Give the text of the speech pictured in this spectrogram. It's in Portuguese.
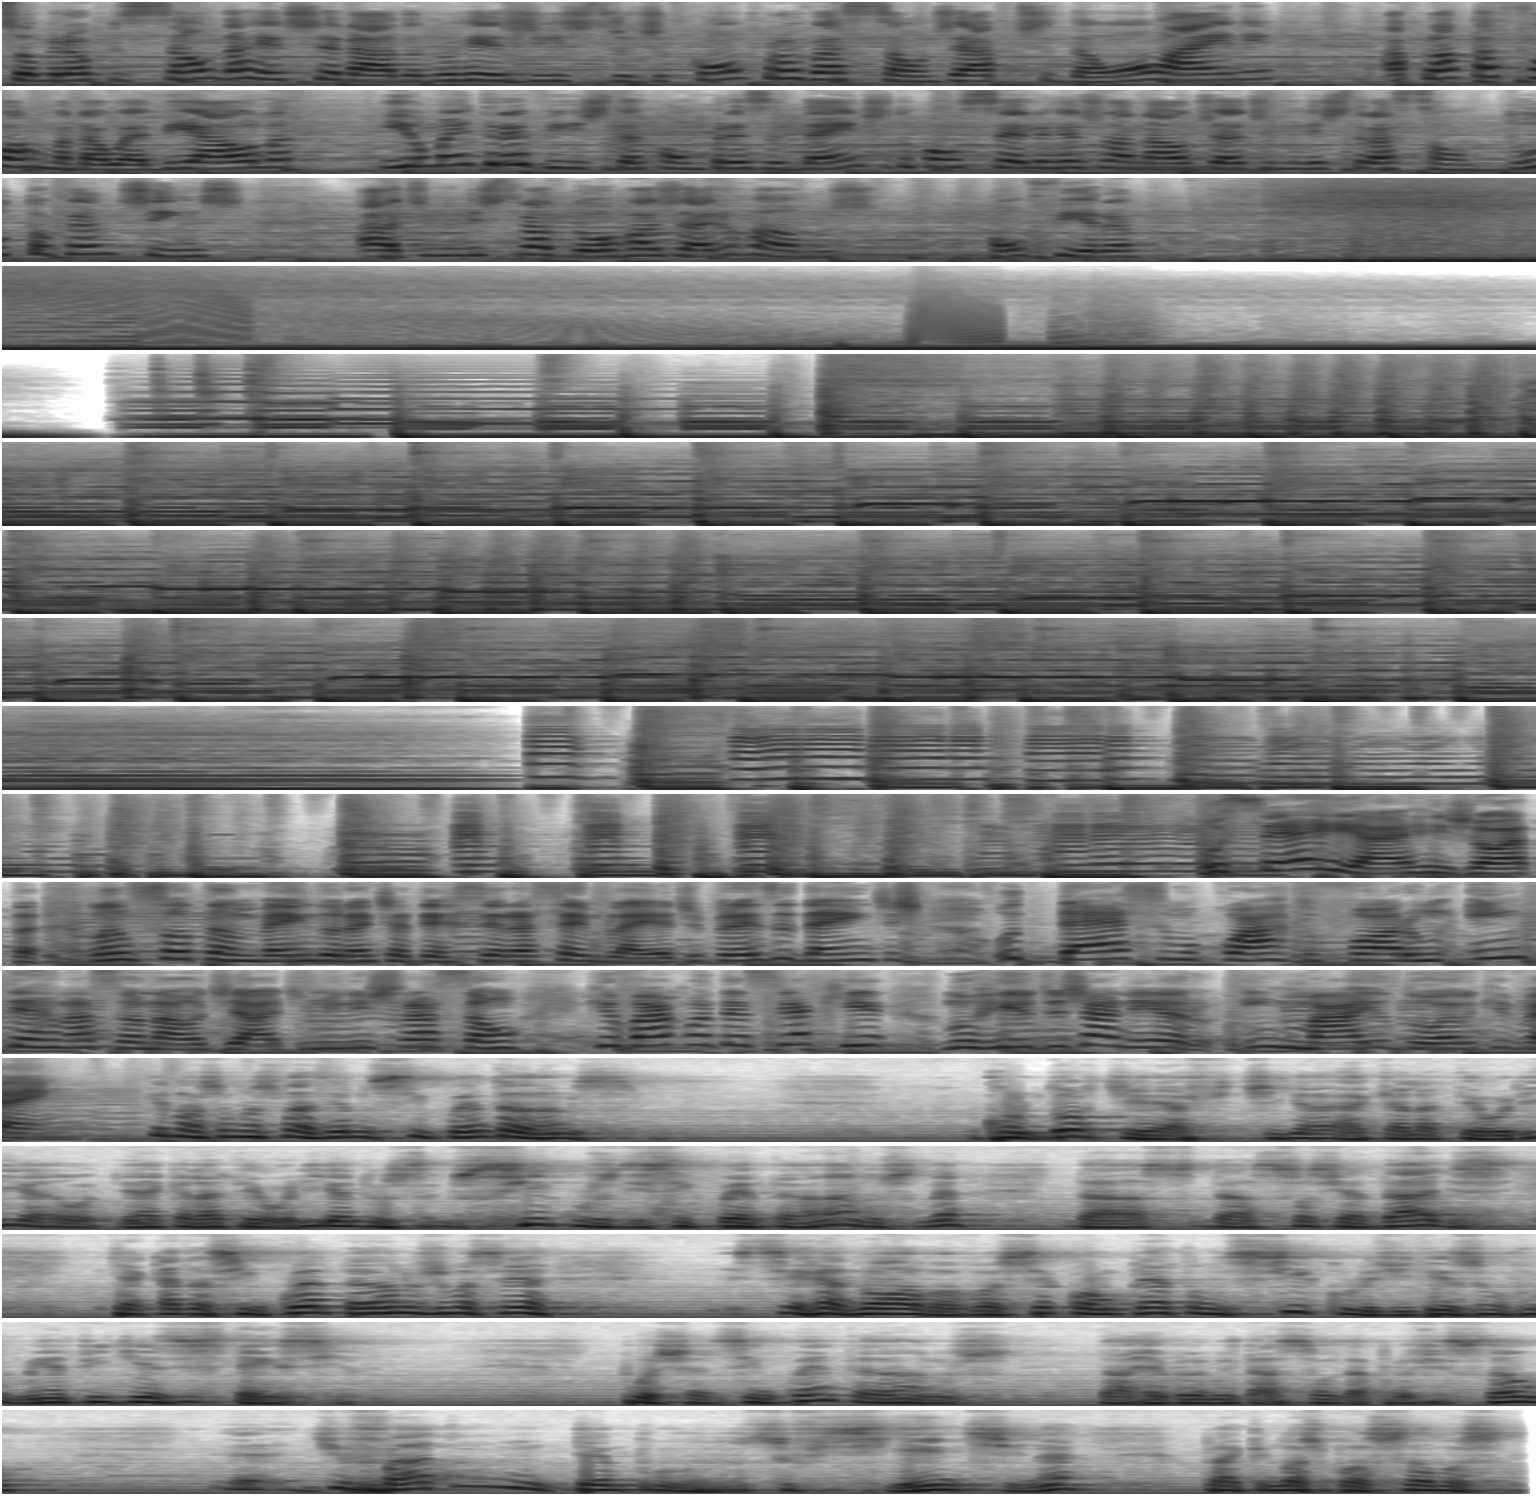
sobre a opção da retirada do registro de comprovação de aptidão online, a plataforma da web aula e uma entrevista com o presidente do Conselho Regional de Administração do Tocantins, administrador Rogério Ramos. Confira. CRA-RJ lançou também durante a terceira Assembleia de Presidentes o 14º Fórum Internacional de Administração, que vai acontecer aqui no Rio de Janeiro, em maio do ano que vem. Que nós estamos fazendo 50 anos. Dortieff tinha aquela teoria, aquela teoria dos, dos ciclos de 50 anos, né, das, das sociedades, que a cada 50 anos você se renova, você completa um ciclo de desenvolvimento e de existência. Puxa, 50 anos da regulamentação da profissão, é, de fato, um tempo suficiente né, para que nós possamos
